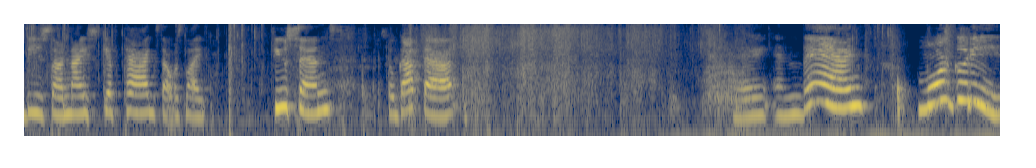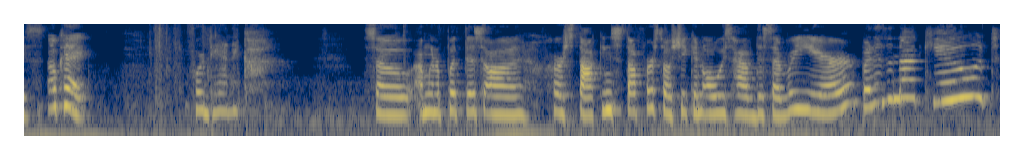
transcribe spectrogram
these are nice gift tags. That was like a few cents. So got that. Okay, and then more goodies. Okay, for Danica. So I'm going to put this on her stocking stuffer so she can always have this every year. But isn't that cute?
